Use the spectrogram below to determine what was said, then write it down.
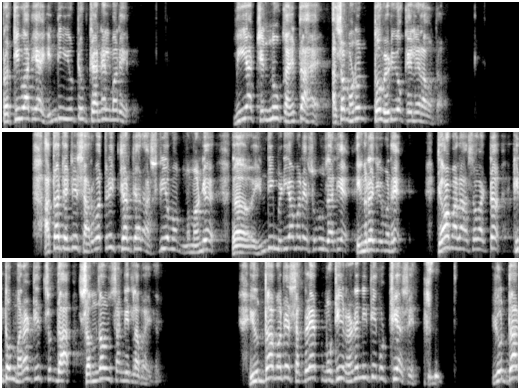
प्रतिवाद या हिंदी युट्यूब चॅनेलमध्ये मी या चिन्नू कहता है असं म्हणून तो व्हिडिओ केलेला होता. आता त्याची सार्वत्रिक चर्चा राष्ट्रीय म्हणजे हिंदी मीडियामध्ये सुरू झाली आहे इंग्रजीमध्ये. तेव्हा मला असं वाटतं की तो मराठीत सुद्धा समजावून सांगितला पाहिजे. युद्धामध्ये सगळ्यात मोठी रणनीती कुठची असेल? युद्धात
